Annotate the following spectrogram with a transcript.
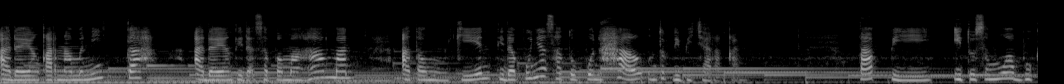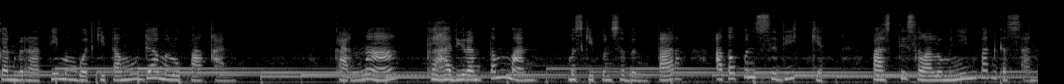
ada yang karena menikah, ada yang tidak sepemahaman, atau mungkin tidak punya satupun hal untuk dibicarakan. Tapi itu semua bukan berarti membuat kita mudah melupakan, karena kehadiran teman, meskipun sebentar, ataupun sedikit pasti selalu menyimpan kesan.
